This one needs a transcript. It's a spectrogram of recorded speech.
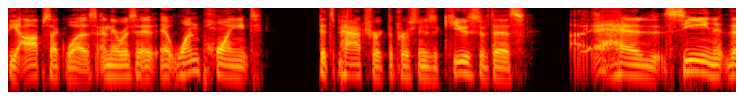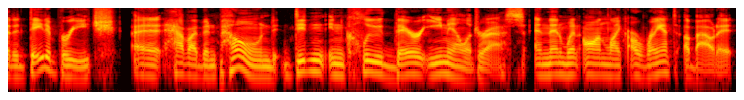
the OPSEC was. And there was a, at one point, Fitzpatrick, the person who's accused of this, uh, had seen that a data breach at Have I Been Pwned didn't include their email address, and then went on like a rant about it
